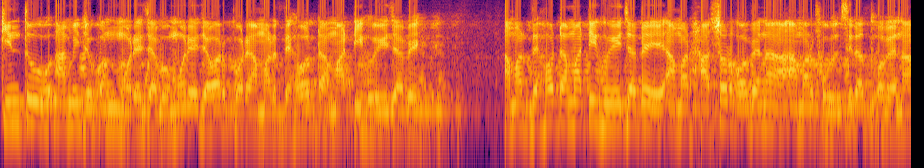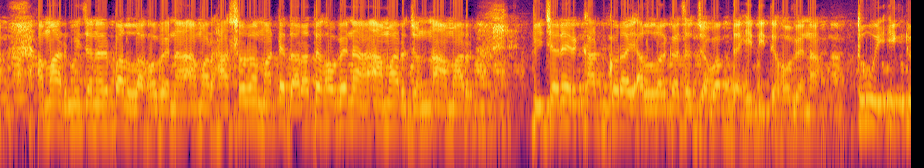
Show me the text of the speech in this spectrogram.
কিন্তু আমি যখন মরে যাব, মরে যাওয়ার পরে আমার দেহটা মাটি হয়ে যাবে। আমার দেহটা মাটি হয়ে যাবে, আমার হাসর হবে না, আমার ফুলসিরাত হবে না, আমার মিজানের পাল্লা হবে না, আমার হাসরের মাঠে দাঁড়াতে হবে না, আমার জন্য আমার বিচারের খাটগড়ায় আল্লাহর কাছে জবাবদাহি দিতে হবে না। তুই একটু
